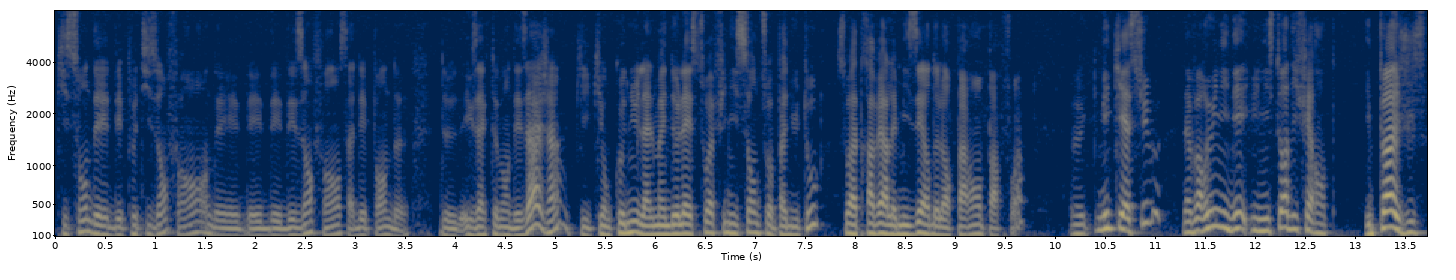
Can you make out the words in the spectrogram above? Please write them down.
qui sont des, petits-enfants, des, des, enfants, ça dépend exactement des âges, hein, qui, ont connu l'Allemagne de l'Est, soit finissante, soit pas du tout, soit à travers les misères de leurs parents parfois, euh, mais qui assument d'avoir une idée, une histoire différente. Et pas juste,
